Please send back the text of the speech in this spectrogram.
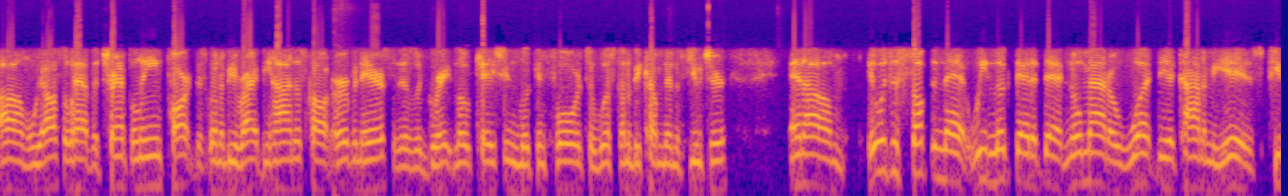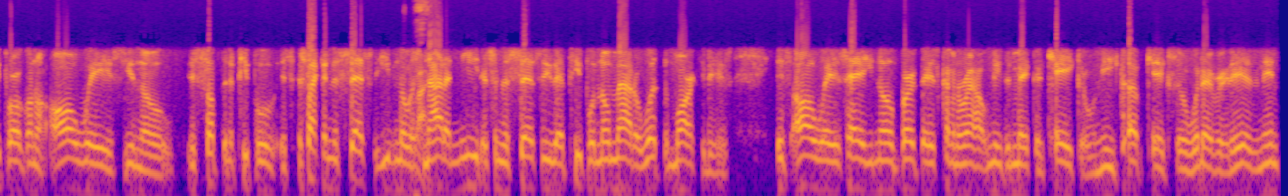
Um, we also have a trampoline park that's going to be right behind us called Urban Air. So there's a great location. Looking forward to what's going to be coming in the future. And um, it was just something that we looked at it that no matter what the economy is, people are going to always, you know, it's something that people, it's, it's like a necessity, even though it's Right. not a need, it's a necessity that people, no matter what the market is, it's always, hey, you know, birthday's coming around, we need to make a cake or we need cupcakes or whatever it is. And then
